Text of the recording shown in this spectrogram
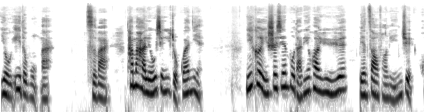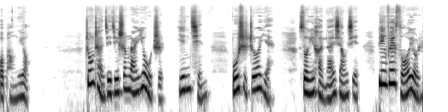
有益的侮慢。此外，他们还流行一种观念：你可以事先不打电话预约，便造访邻居或朋友。中产阶级生来幼稚、殷勤，不是遮掩，所以很难相信。并非所有人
